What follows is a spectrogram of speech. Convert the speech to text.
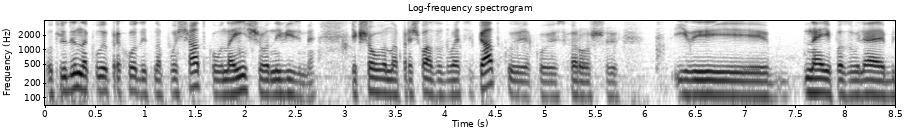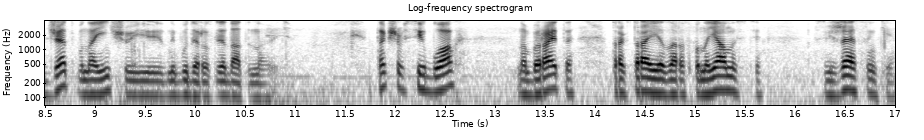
от людина, коли приходить на площадку, вона іншого не візьме. Якщо вона прийшла за 25-кою якоюсь хорошою, і неї дозволяє бюджет, вона іншої не буде розглядати навіть. Так що всіх благ, набирайте. Трактора є зараз по наявності свіжесенькі.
